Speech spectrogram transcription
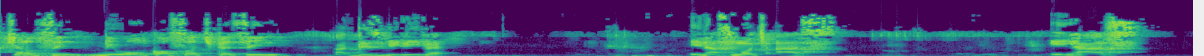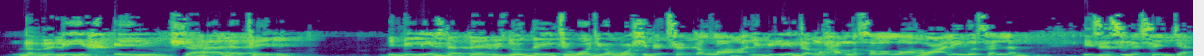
action of sin. They won't call such person a disbeliever. In as much as he has the belief in shahadatayn. He believes that there is no deity worthy of worship except Allah and he believes that Muhammad sallallahu alayhi wasallam is his messenger.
